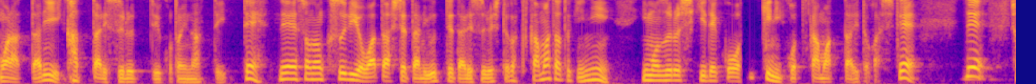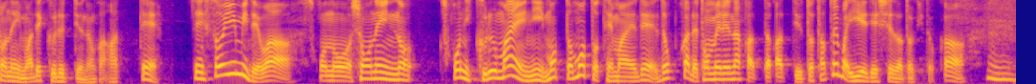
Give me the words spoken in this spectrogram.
もらったり、買ったりするっていうことになっていって、で、その薬を渡してたり、売ってたりする人が捕まった時に、芋づる式でこう、一気にこう捕まったりとかして、で、少年院まで来るっていうのがあって、で、そういう意味では、そこの少年院の、そこに来る前にもっともっと手前で、どこかで止めれなかったかっていうと、例えば家出してた時とか、うん。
